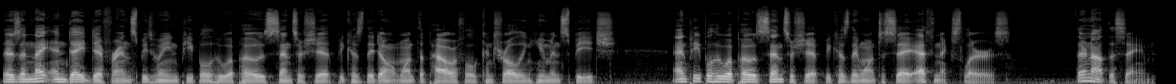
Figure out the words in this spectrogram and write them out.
There's a night and day difference between people who oppose censorship because they don't want the powerful controlling human speech, and people who oppose censorship because they want to say ethnic slurs. They're not the same.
